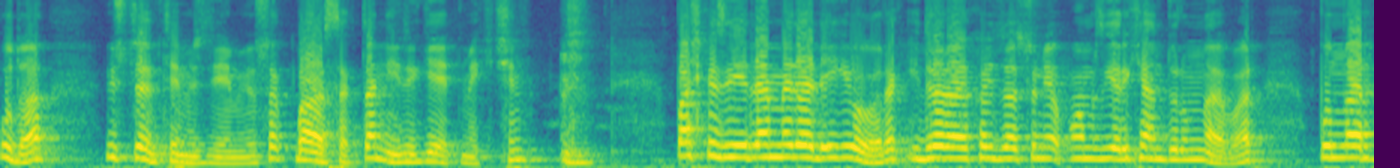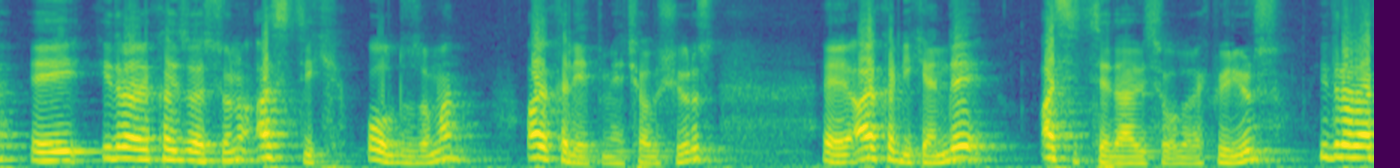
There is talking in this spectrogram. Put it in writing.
Bu da üstten temizleyemiyorsak bağırsaktan irige etmek için. Başka zehirlenmelerle ilgili olarak idrar alkalizasyonu yapmamız gereken durumlar var. Bunlar e, idrar alkalizasyonu asitik olduğu zaman alkali etmeye çalışıyoruz. E, alkaliyken de asit tedavisi olarak veriyoruz. İdrar,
